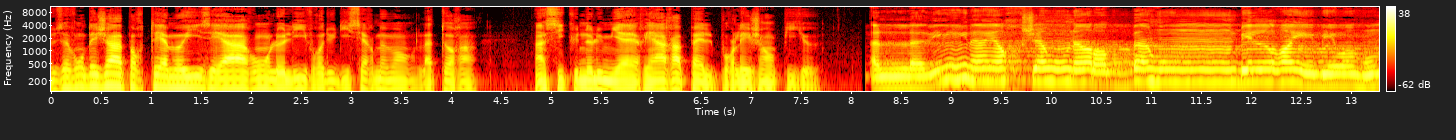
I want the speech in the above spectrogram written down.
Nous avons déjà apporté à Moïse et à Aaron le livre du discernement, la Torah, ainsi qu'une lumière et un rappel pour les gens pieux. الذين يخشون ربهم بالغيب وهم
